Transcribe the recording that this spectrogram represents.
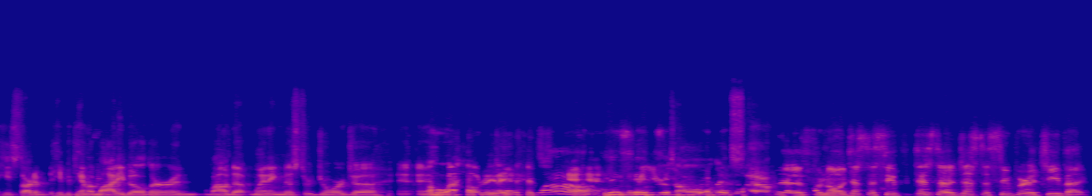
he started, he became a bodybuilder and wound up winning Mr. Georgia. And, oh, wow. Really? wow. He's years old. So, that is phenomenal. Just a super, just a, just a super achiever.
